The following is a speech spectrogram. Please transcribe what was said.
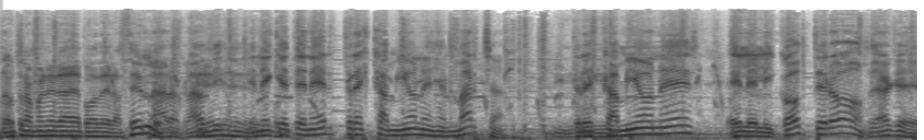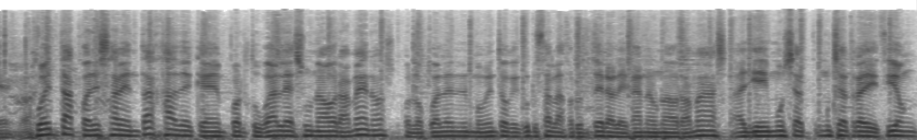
otra manera de poder hacerlo. Claro, claro. ¿eh? Tiene que tener tres camiones en marcha. Tres camiones, el helicóptero, o sea que... Cuenta con esa ventaja de que en Portugal es una hora menos, con lo cual en el momento que cruza la frontera le gana una hora más. Allí hay mucha mucha tradición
